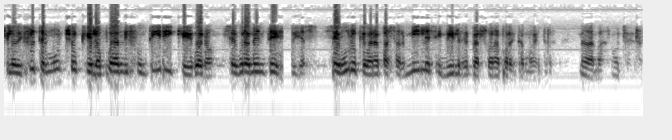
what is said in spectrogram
Que lo disfruten mucho, que lo puedan difundir y que, bueno, seguramente, seguro que van a pasar miles y miles de personas por esta muestra. Nada más, muchas gracias.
